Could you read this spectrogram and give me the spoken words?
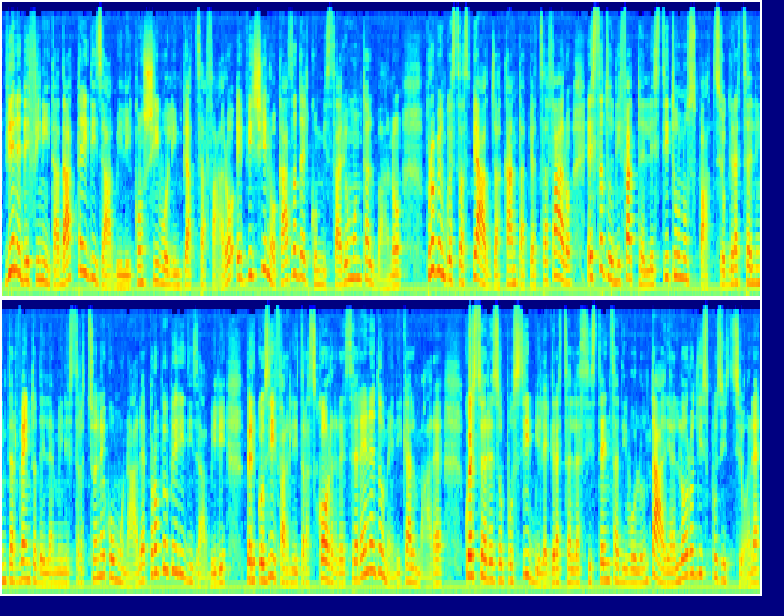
viene definita adatta ai disabili, con scivoli in Piazza Faro e vicino casa del commissario Montalbano. Proprio in questa spiaggia, accanto a Piazza Faro, è stato di fatto allestito uno spazio grazie all'intervento dell'amministrazione comunale proprio per i disabili, per così farli trascorrere serene domeniche al mare. Questo è reso possibile grazie all'assistenza di volontari a loro disposizione,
